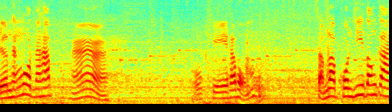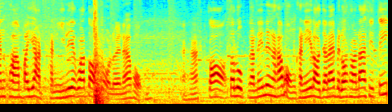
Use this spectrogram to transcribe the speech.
เดิมทั้งหมดนะครับอ่า โอเคครับผมสำหรับคนที่ต้องการความประหยัดคันนี้เรียกว่าตอบโจทย์เลยนะครับผมอะฮะก็สรุปกันนิดนึงนะครับผม คันนี้เราจะได้เป็นรถ Honda City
